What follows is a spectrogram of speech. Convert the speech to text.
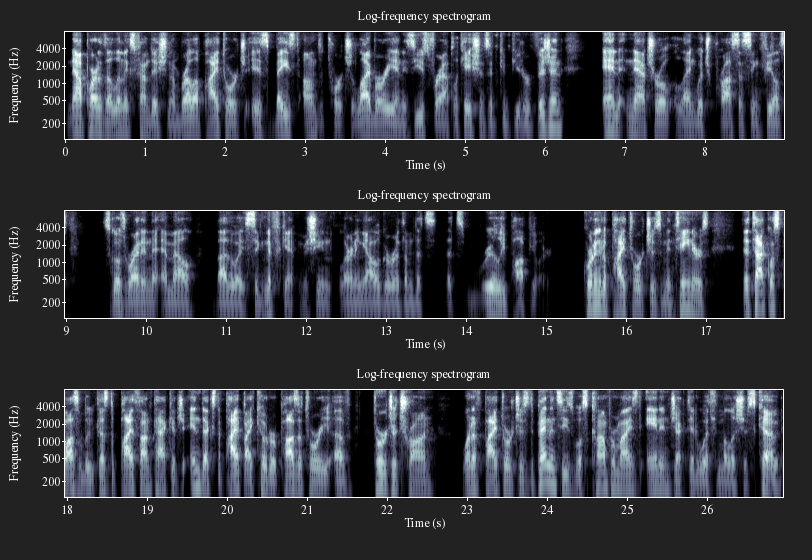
now part of the linux foundation umbrella pytorch is based on the torch library and is used for applications in computer vision and natural language processing fields this goes right into ml by the way, significant machine learning algorithm that's that's really popular. According to PyTorch's maintainers, the attack was possible because the Python package indexed the PyPI code repository of torchtriton. One of PyTorch's dependencies was compromised and injected with malicious code.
